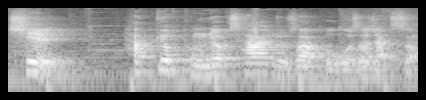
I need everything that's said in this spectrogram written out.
7. 학교 폭력 사안 조사 보고서 작성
